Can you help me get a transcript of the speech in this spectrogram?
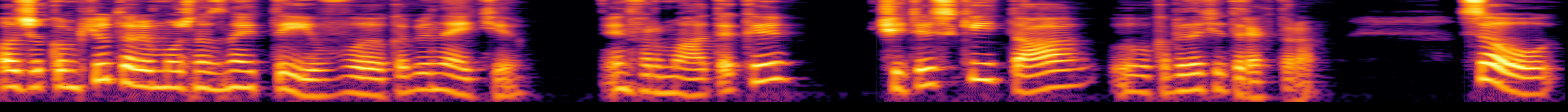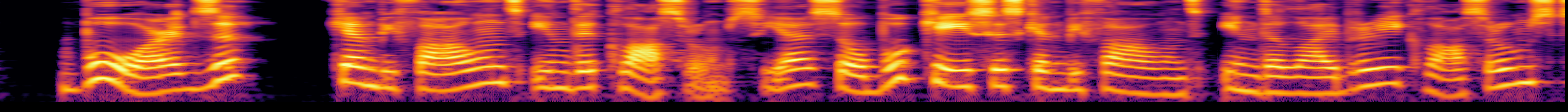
Отже, комп'ютери можна знайти в кабінеті інформатики, вчительській та у кабінеті директора. So, boards can be found in the classrooms. Yeah, so bookcases can be found in the library, classrooms,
